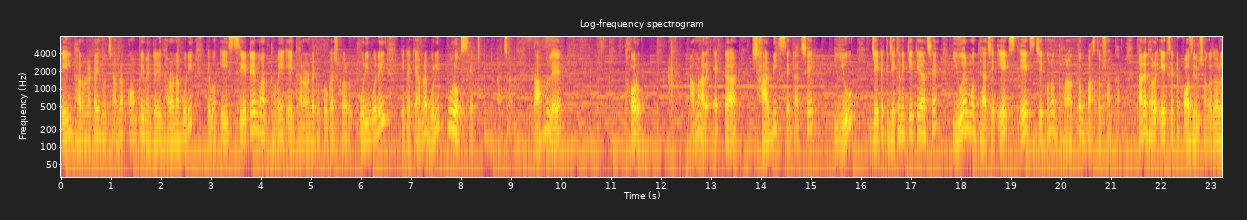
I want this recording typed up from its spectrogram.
এই ধারণাটাই হচ্ছে আমরা কমপ্লিমেন্টারি ধারণা বলি এবং এই সেটের মাধ্যমে এই ধারণাটাকে প্রকাশ কর- বলেই এটাকে আমরা বলি পূরক সেট আচ্ছা তাহলে ধরো, আমার একটা সার্বিক সেট আছে ইউ, যেটা যেখানে কে কে আছে, ইউ এর মধ্যে আছে এক্স এক্স যে কোনো ধনাত্মক বাস্তব সংখ্যা। মানে ধরো এক্স একটা পজিটিভ সংখ্যা, ধরো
